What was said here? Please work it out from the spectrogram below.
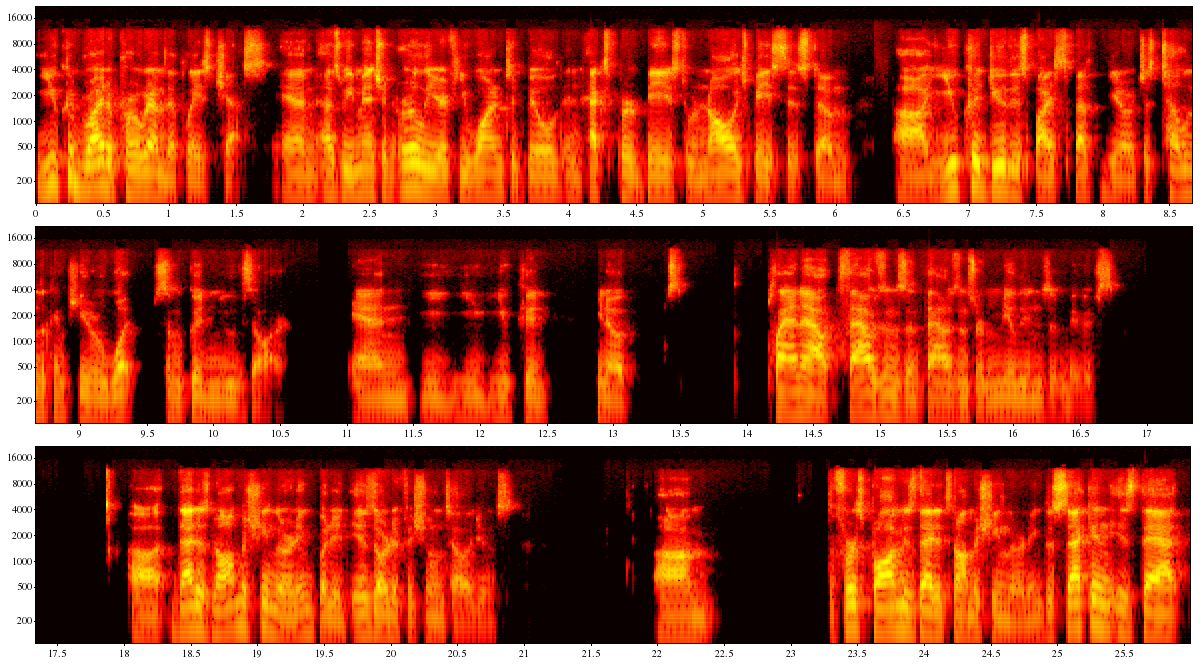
you could write a program that plays chess. And as we mentioned earlier, if you wanted to build an expert-based or knowledge-based system, uh, you could do this by you know, just telling the computer what some good moves are. And you, you, you could you know, plan out thousands and thousands or millions of moves. Uh, that is not machine learning, but it is artificial intelligence. Um, the first problem is that it's not machine learning. The second is that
